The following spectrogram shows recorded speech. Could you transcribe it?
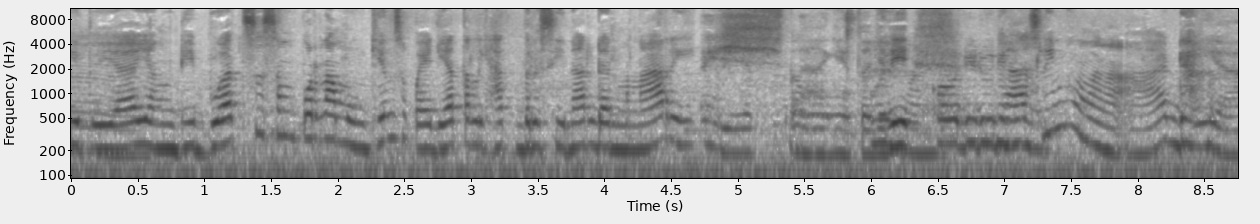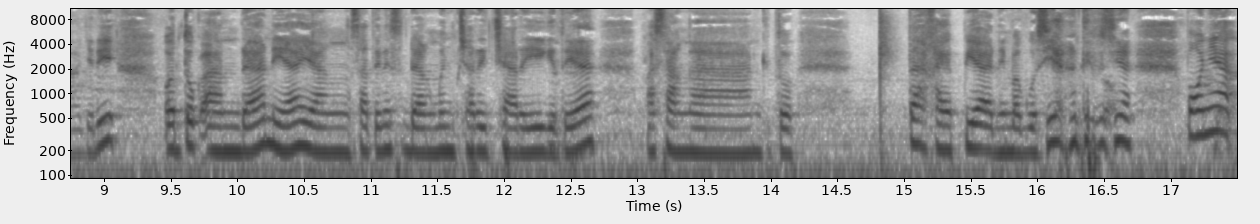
gitu ya yang dibuat sesempurna mungkin supaya dia terlihat bersinar dan menarik gitu. nah gitu jadi Kalau di dunia asli mah mana ada. Iya, jadi untuk anda nih ya yang saat ini sedang mencari-cari gitu ya pasangan gitu, dah kayak Pia nih bagus ya tipsnya. Pokoknya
